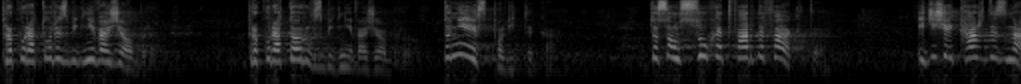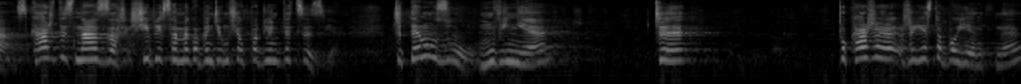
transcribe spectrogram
prokuratury Zbigniewa Ziobry, prokuratorów Zbigniewa Ziobry, to nie jest polityka. To są suche, twarde fakty. I dzisiaj każdy z nas, każdy z nas za siebie samego będzie musiał podjąć decyzję. Czy temu złu mówi nie, czy pokaże, że jest obojętny,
